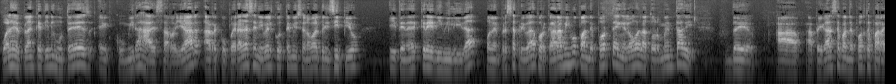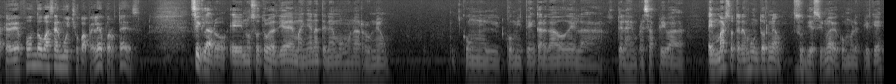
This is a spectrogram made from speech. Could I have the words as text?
¿Cuál es el plan que tienen ustedes eh, con miras a desarrollar, a recuperar ese nivel que usted mencionaba al principio y tener credibilidad con la empresa privada? Porque ahora mismo Pandeporte en el ojo de la tormenta de, de a, a pegarse a Pandeporte para que dé fondo va a ser mucho papeleo por ustedes. Sí, claro. eh, nosotros el día de mañana tenemos una reunión con el comité encargado de, las de las empresas privadas. En marzo tenemos un torneo, sub-19, como le expliqué.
